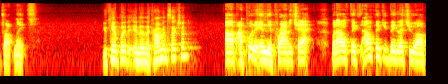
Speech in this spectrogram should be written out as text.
drop links. You can't put it in, in the comment section. Uh, I put it in the private chat, but I don't think I don't think you, they let you uh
